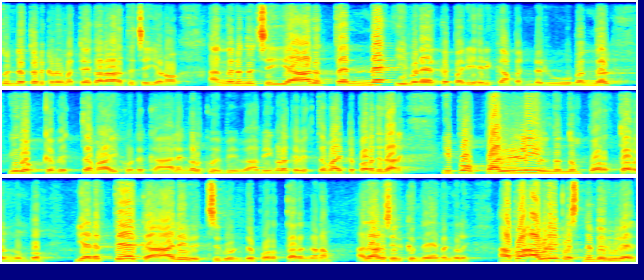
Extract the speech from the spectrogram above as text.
സുന്നത്ത് എടുക്കണോ മറ്റേ കറാഹത്ത് ചെയ്യണോ അങ്ങനെയൊന്നും ചെയ്യാതെ തന്നെ ഇവിടെയൊക്കെ പരിഹരിക്കാൻ പറ്റുന്ന രൂപങ്ങൾ ഇതൊക്കെ വ്യക്തമായിക്കൊണ്ട് കാലങ്ങൾക്ക് മുമ്പ് ഇമാമിയങ്ങളൊക്കെ വ്യക്തമായിട്ട് പറഞ്ഞതാണ്. ഇപ്പോൾ പള്ളിയിൽ നിന്നും പുറത്തിറങ്ങുമ്പം ഇടത്തെ കാൽ വെച്ചുകൊണ്ട് പുറത്തിറങ്ങണം. അതാണ് ശരിക്കും നിയമങ്ങൾ അപ്പൊ അവിടെ ഈ പ്രശ്നം വരൂലേ?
